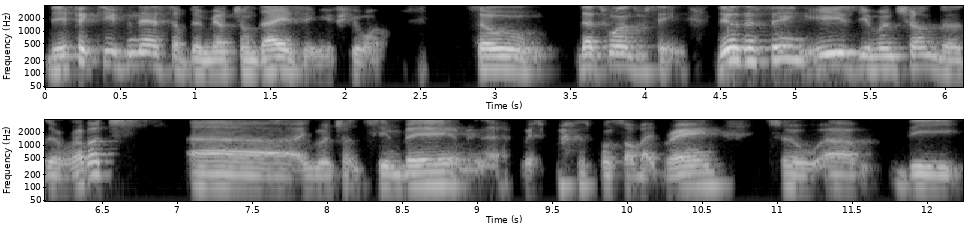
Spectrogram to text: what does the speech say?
the effectiveness of the merchandising, if you want. So that's one thing. The other thing is you mentioned the, the robots. Uh, you mentioned Simbe. I mean, uh, we're sponsored by Brain. So um, the,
